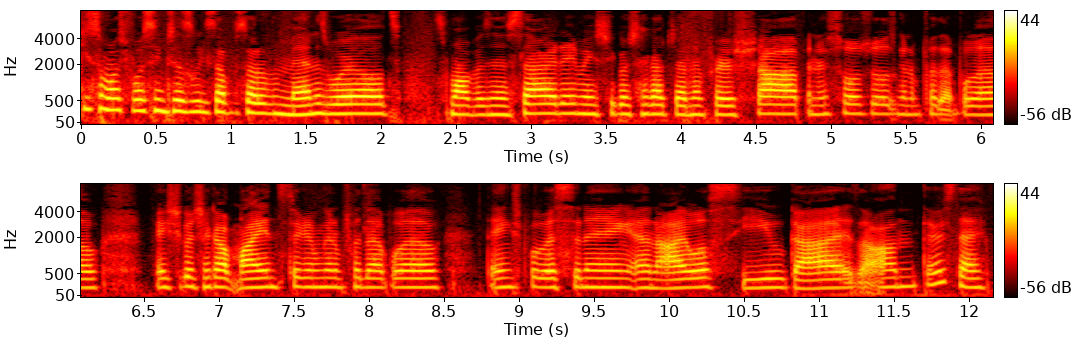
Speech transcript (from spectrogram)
Thank you so much for listening to this week's episode of Amanda's World Small Business Saturday. Make sure you go check out Jennifer's shop and her social is going to put that below. Make sure you go check out my Instagram. I'm going to put that below. Thanks for listening, and I will see you guys on Thursday.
